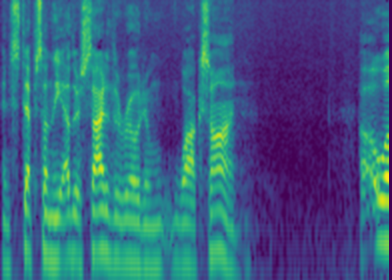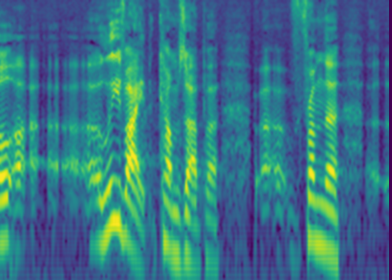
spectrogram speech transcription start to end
and steps on the other side of the road and walks on. Uh, well, a, a, Levite comes up uh, uh, from the uh,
